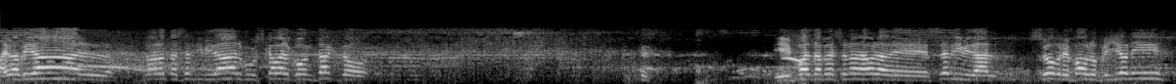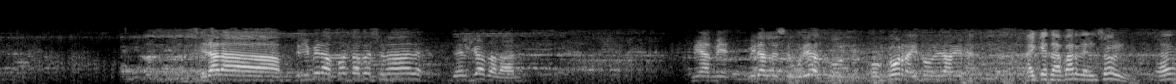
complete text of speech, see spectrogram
ahí va Vidal, no anota Sergi Vidal, buscaba el contacto. Y falta personal ahora de Sergi Vidal sobre Pablo Prigioni. Será la primera falta personal del catalán. Mira, mi- mira el de seguridad con, con gorra y todo ya viene. Hay que tapar del sol. ¿eh?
